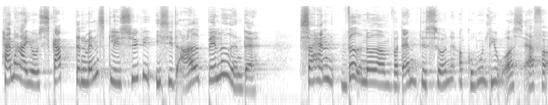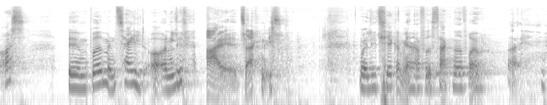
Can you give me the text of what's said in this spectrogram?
Han har jo skabt den menneskelige psyke i sit eget billede endda. Så han ved noget om, hvordan det sunde og gode liv også er for os. Øhm, både mentalt og åndeligt. Ej, tak Niels. Må jeg lige tjekke, om jeg har fået sagt noget frøvl? Nej.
